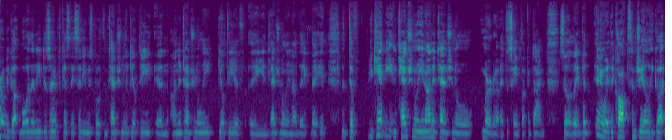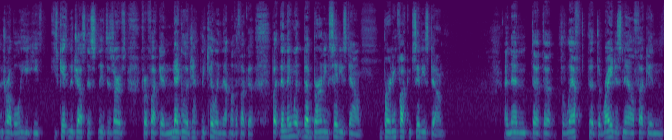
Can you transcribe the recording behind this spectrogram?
probably got more than he deserved because they said he was both intentionally guilty and unintentionally guilty of the intentionally not it, the, you can't be intentionally and unintentional murder at the same fucking time. So they but anyway, the cop's in jail. He got in trouble. He he he's getting the justice he deserves for fucking negligently killing that motherfucker. But then they went to burning cities down, burning fucking cities down. And then the the, the left the, the right is now fucking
